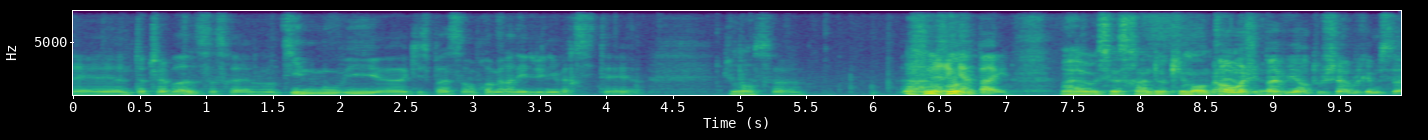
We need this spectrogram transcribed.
Les Untouchables, ce serait un teen movie euh, qui se passe en première année de l'université. euh, Je pense euh, à American Pie. Ouais, ou ce sera un documentaire. Non, moi j'ai pas vu Intouchable comme ça.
